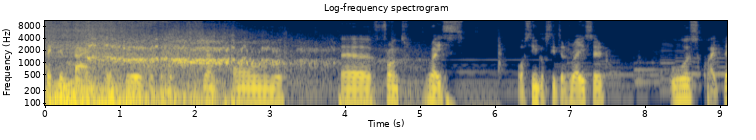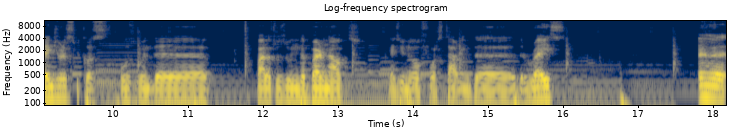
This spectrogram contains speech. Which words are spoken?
second time that on uh, front race or single seater racer it was quite dangerous because it was when the pilot was doing the burnout as you know for starting the the race uh,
